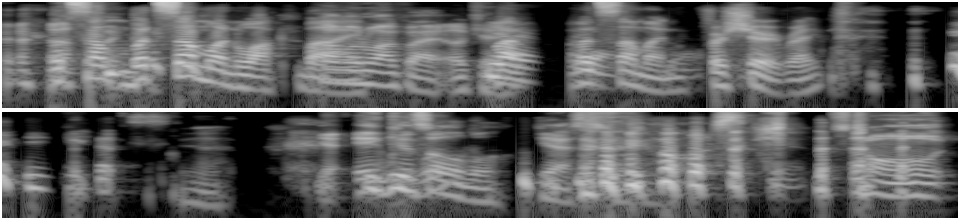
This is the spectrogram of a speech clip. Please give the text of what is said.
But some, but someone walked by. Someone walked by. Okay. Yeah. but, but yeah, someone yeah. for sure, right? yes. Yeah. Yeah, Inconsolable. Yes. Don't.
